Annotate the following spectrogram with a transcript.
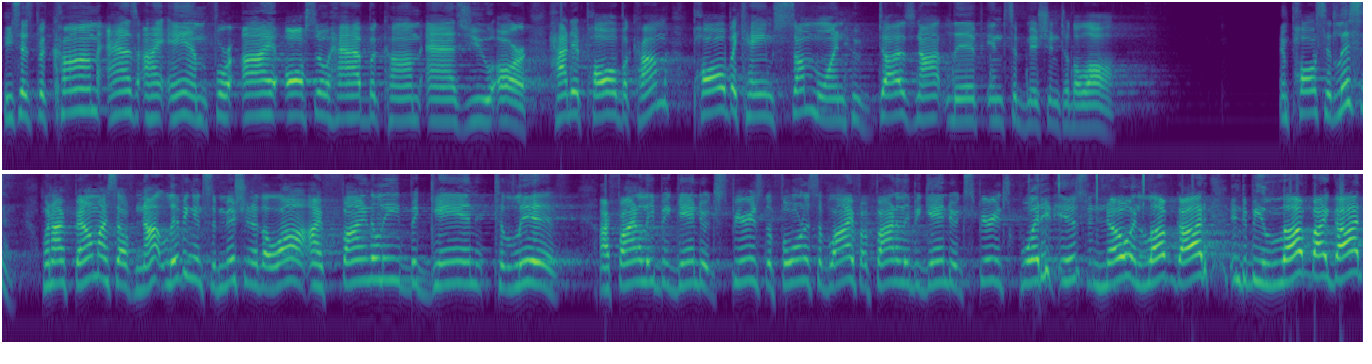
He says, Become as I am, for I also have become as you are. How did Paul become? Paul became someone who does not live in submission to the law. And Paul said, Listen, when I found myself not living in submission to the law, I finally began to live. I finally began to experience the fullness of life. I finally began to experience what it is to know and love God and to be loved by God,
